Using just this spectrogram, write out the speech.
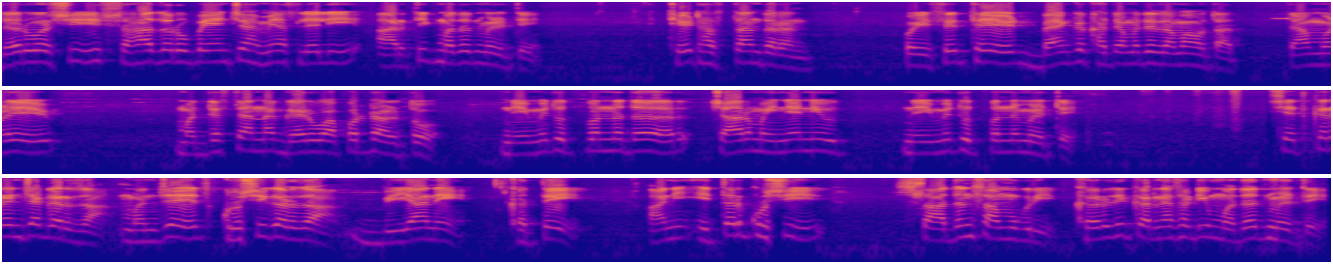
दरवर्षी सहा हजार रुपयांची हमी असलेली आर्थिक मदत मिळते. थेट हस्तांतरण. पैसे थेट बँक खात्यामध्ये जमा होतात. त्यामुळे मध्यस्थांना गैरवापर टाळतो. नियमित उत्पन्न दर चार महिन्यांनी उत् नियमित उत्पन्न मिळते. शेतकऱ्यांच्या गरजा म्हणजेच कृषी गरजा बियाणे खते आणि इतर कृषी साधनसामुग्री खरेदी करण्यासाठी मदत मिळते.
